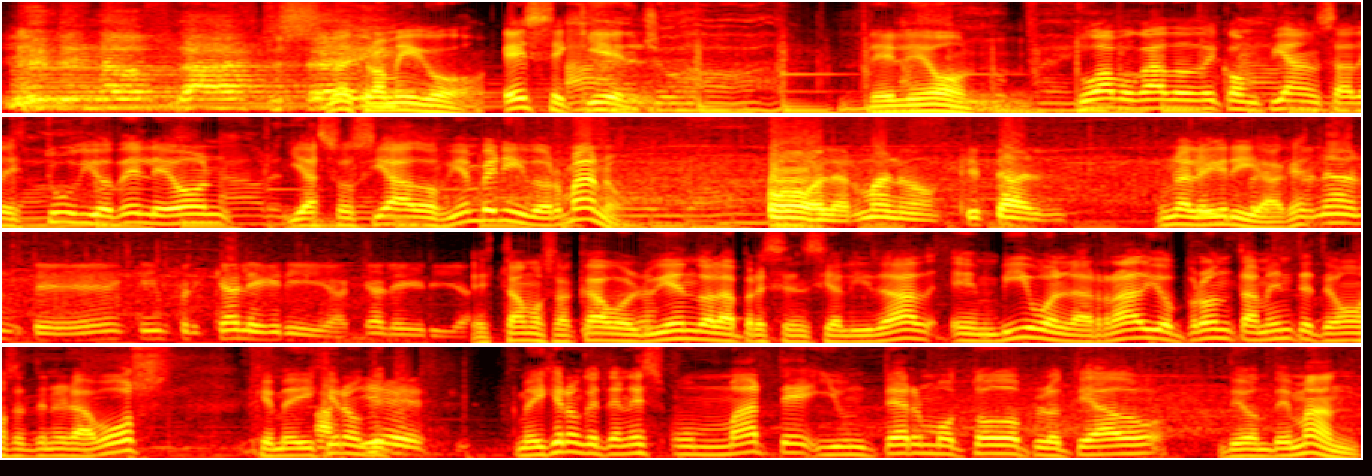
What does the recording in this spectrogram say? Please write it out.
Nuestro amigo Ezequiel de León, tu abogado de confianza de Estudio de León y Asociados. Bienvenido, hermano. Hola, hermano, ¿qué tal? Una alegría. ¿qué? Impresionante, ¿eh? Qué, impre- qué alegría, qué alegría. Estamos acá volviendo a la presencialidad en vivo en la radio. Prontamente te vamos a tener a vos, que me dijeron Así que es. me dijeron que tenés un mate y un termo todo ploteado de on demand.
